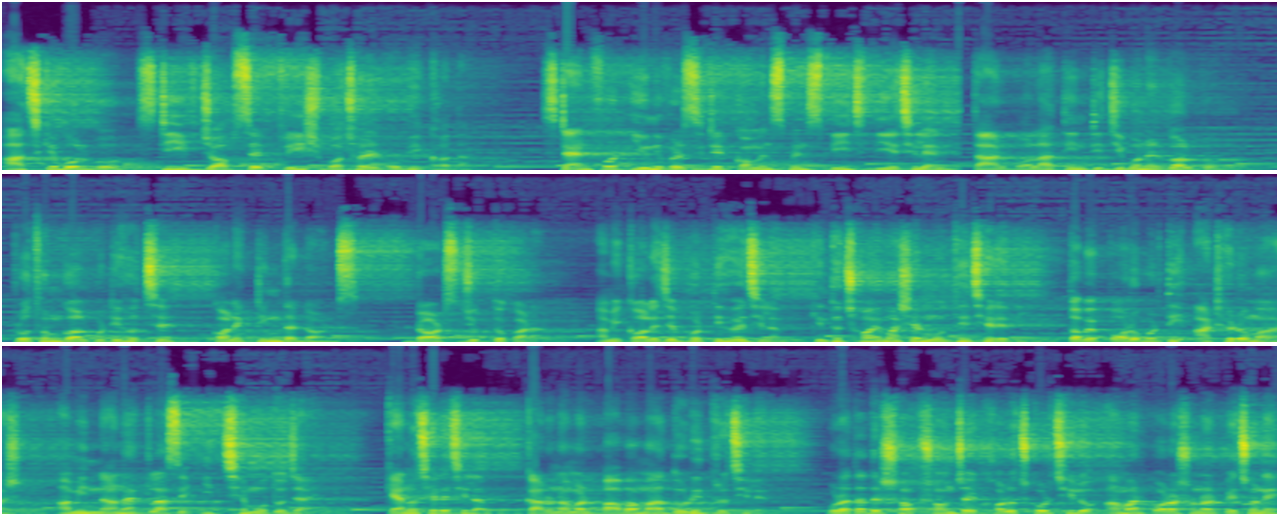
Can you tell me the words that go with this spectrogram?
আজকে বলব স্টিভ জবসের ত্রিশ বছরের অভিজ্ঞতা। স্ট্যানফোর্ড ইউনিভার্সিটির কমেন্সমেন্ট স্পিচ দিয়েছিলেন তার বলা তিনটি জীবনের গল্প। প্রথম গল্পটি হচ্ছে কানেক্টিং দ্য ডটস ডটস যুক্ত করা। আমি কলেজে ভর্তি হয়েছিলাম, কিন্তু ছয় মাসের মধ্যেই ছেড়ে দিই। তবে পরবর্তী আঠেরো মাস আমি নানা ক্লাসে ইচ্ছে মতো যাই। কেন ছেড়েছিলাম? কারণ আমার বাবা মা দরিদ্র ছিলেন। ওরা তাদের সব সঞ্চয় খরচ করছিল আমার পড়াশোনার পেছনে,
